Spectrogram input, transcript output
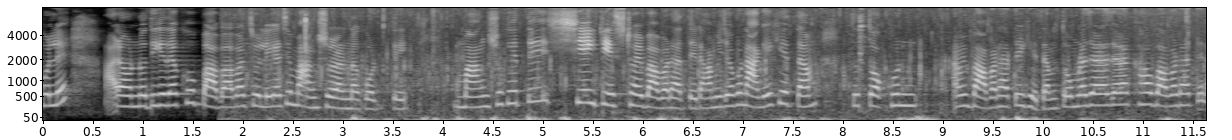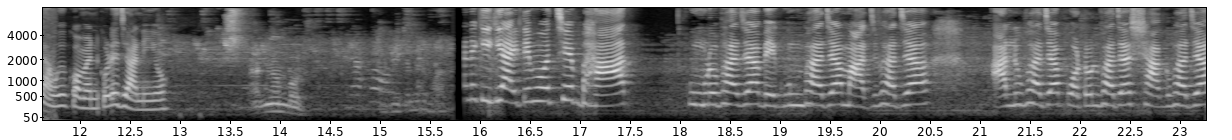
বলে। আর অন্যদিকে দেখো বাবা আবার চলে গেছে মাংস রান্না করতে। মাংস খেতে সেই টেস্ট হয় বাবার হাতের। আমি যখন আগে খেতাম তো তখন আমি বাবার হাতেই খেতাম। তোমরা যারা যারা খাও বাবার হাতের আমাকে কমেন্ট করে জানিও। এখানে কী কী আইটেম হচ্ছে? ভাত কুমড়ো ভাজা, বেগুন ভাজা, মাছ ভাজা, আলু ভাজা, পটল ভাজা, শাক ভাজা,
